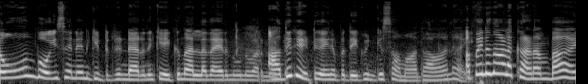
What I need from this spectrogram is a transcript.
ലോങ് ബോയ്സ് തന്നെ എനിക്ക് ഇട്ടിട്ടുണ്ടായിരുന്നു കേക്ക് നല്ലതായിരുന്നു എന്ന് പറഞ്ഞു. അത് കേട്ട് കഴിഞ്ഞപ്പോഴത്തേക്കും എനിക്ക് സമാധാനമായി അപ്പൊ ഇനി നാളെ കാണാം. ബൈ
